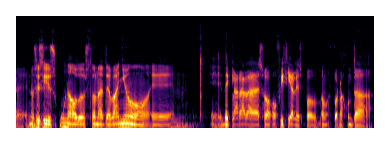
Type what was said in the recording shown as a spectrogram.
eh, no sé si es una o dos zonas de baño declaradas oficiales vamos, por la Junta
